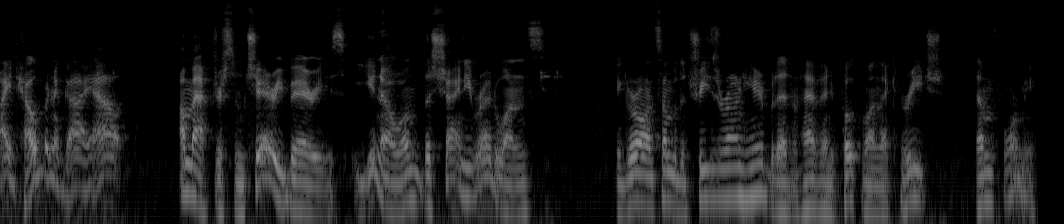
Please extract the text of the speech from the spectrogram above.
Might helping a guy out. I'm after some Cheri Berries. You know them, the shiny red ones. They grow on some of the trees around here, but I don't have any Pokemon that can reach them for me.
